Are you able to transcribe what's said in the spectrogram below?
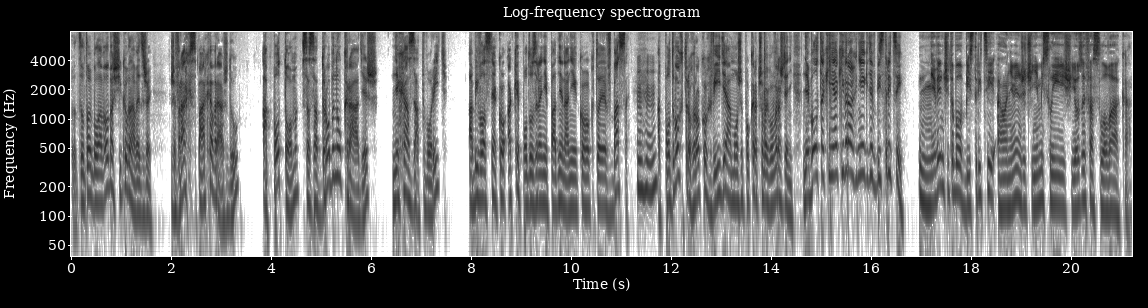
e, toto bola veľmi šikovná vec, že, že vrah spácha vraždu a potom sa za drobnú krádež nechá zatvoriť, aby vlastne ako aké podozrenie padne na niekoho, kto je v base. Mm-hmm. A po dvoch, troch rokoch vyjde a môže pokračovať vo vraždení. Nebol taký nejaký vrah niekde v Bystrici? Neviem, či to bolo v Bystrici, ale neviem, že či nemyslíš Jozefa Slováka,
